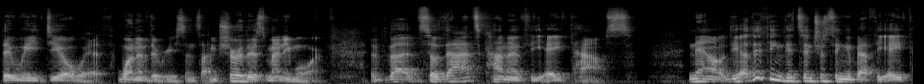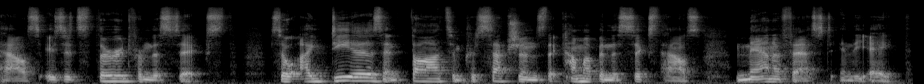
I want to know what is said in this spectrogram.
that we deal with. One of the reasons. I'm sure there's many more. But so that's kind of the eighth house. Now, the other thing that's interesting about the eighth house is it's third from the sixth. So ideas and thoughts and perceptions that come up in the sixth house manifest in the eighth.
